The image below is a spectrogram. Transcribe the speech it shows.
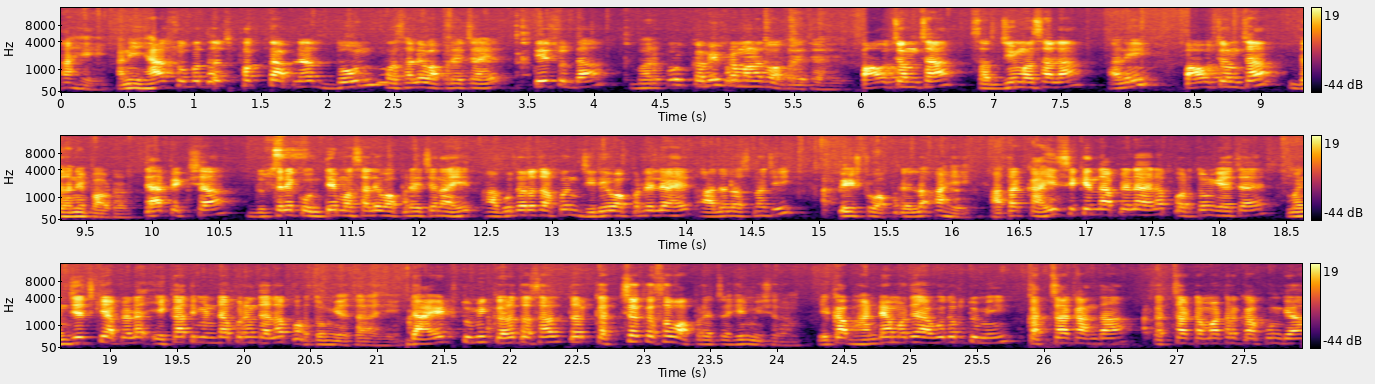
आहे. आणि ह्या सोबतच फक्त आपल्याला दोन मसाले वापरायचे आहेत. ते सुद्धा भरपूर कमी प्रमाणात वापरायचे आहेत. पाव चमचा सब्जी मसाला आणि पाव चमचा धने पावडर. त्यापेक्षा दुसरे कोणते मसाले वापरायचे नाहीत. अगोदरच आपण जिरे वापरलेले आहेत. आलं लसणाची पेस्ट वापरलेलं आहे. आता काही सेकंद आपल्याला ह्याला परतून घ्यायचं आहे. म्हणजेच की आपल्याला एकाच मिनिटापर्यंत ह्याला परतून घ्यायचं आहे. डाएट तुम्ही करत असाल तर कच्चं कसं वापरायचं हे मिश्रण? एका भांड्यामध्ये अगोदर तुम्ही कच्चा कांदा कच्चा टमाटर कापून घ्या.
